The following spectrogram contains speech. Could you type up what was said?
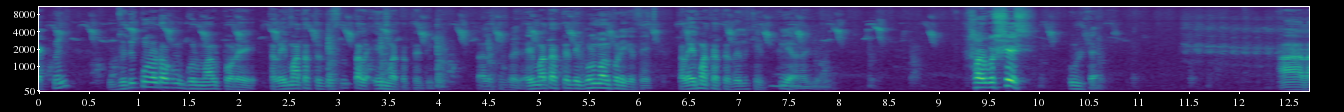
রাখবেন যদি কোনো রকম গোলমাল পড়ে, তাহলে এই মাথাতে দিয়েছেন তাহলে এই মাথাতে দিবে। তাহলে ঠিক হয়ে যাবে এই মাথাতে দিয়ে গোলমাল পড়ে গেছে, তাহলে এই মাথাতে দিলে ঠিক ক্লিয়ার হয়ে যাবে। সর্বশেষ উল্টা। আর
